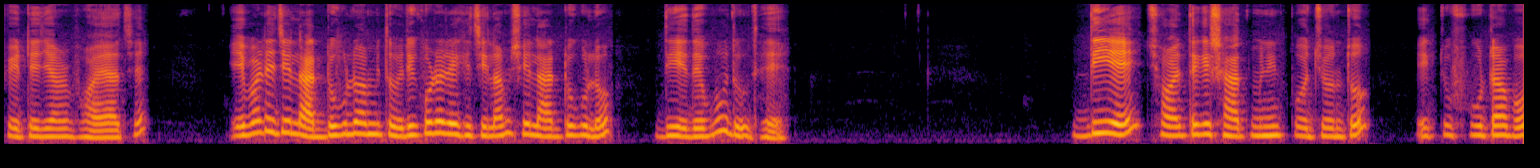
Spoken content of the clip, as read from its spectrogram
ফেটে যাওয়ার ভয় আছে। এবারে যে লাড্ডুগুলো আমি তৈরি করে রেখেছিলাম, সেই লাড্ডুগুলো দিয়ে দেব দুধে। দিয়ে ছয় থেকে সাত মিনিট পর্যন্ত একটু ফুটাবো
